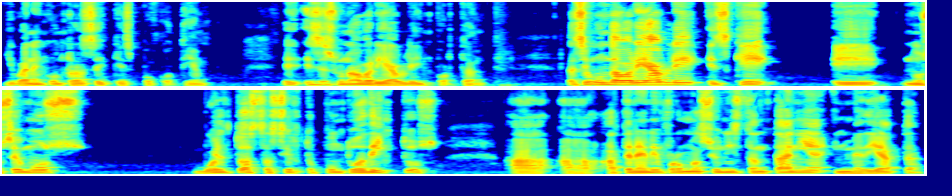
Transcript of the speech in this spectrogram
y van a encontrarse que es poco tiempo. E-, esa es una variable importante. La segunda variable es que eh, nos hemos vuelto hasta cierto punto adictos a, tener información instantánea, inmediata,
